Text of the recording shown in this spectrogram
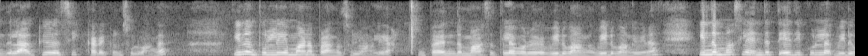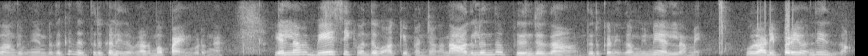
இதில் அக்யூரசி கிடைக்கும்னு சொல்லுவாங்க. இன்னும் துல்லியமான பழங்கள் சொல்லுவாங்க இல்லையா? இப்போ இந்த மாதத்தில் ஒரு வீடு வாங்க வீடு வாங்குவீங்கன்னா இந்த மாதத்தில் எந்த தேதிக்குள்ளே வீடு வாங்குவீங்கன்றதுக்கு இந்த திருக்கணிதம்லாம் ரொம்ப பயன்படுங்க. எல்லாமே பேசிக் வந்து வாக்கிய பஞ்சாங்கம் தான். அதுலேருந்து பிரிஞ்சது தான் திருக்கணிதம். இன்னும் எல்லாமே. ஒரு அடிப்படை வந்து இதுதான்.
